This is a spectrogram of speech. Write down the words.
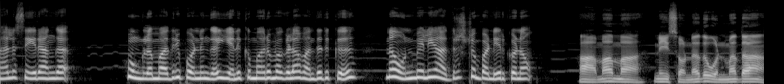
வேலை செய்கிறாங்க உங்களை மாதிரி பொண்ணுங்க எனக்கு மருமகளாக வந்ததுக்கு நான் உண்மையிலேயே அதிர்ஷ்டம் பண்ணியிருக்கணும். ஆமாம்மா நீ சொன்னது உண்மைதான்.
